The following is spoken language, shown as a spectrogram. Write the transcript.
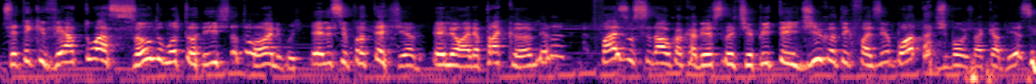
você tem que ver a atuação do motorista do ônibus. Ele se protegendo. Ele olha pra câmera, faz um sinal com a cabeça do tipo, entendi o que eu tenho que fazer, bota as mãos na cabeça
